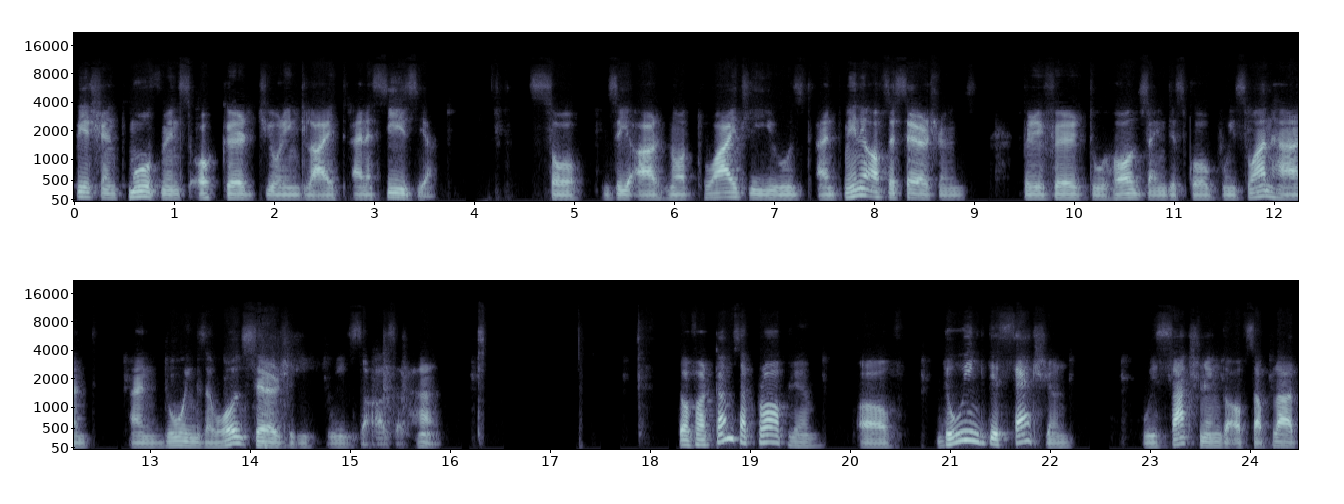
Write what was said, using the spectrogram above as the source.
patient movements occur during light anesthesia. So they are not widely used and many of the surgeons prefer to hold the endoscope with one hand and doing the whole surgery with the other hand. To overcome the problem of doing dissection with suctioning of the blood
